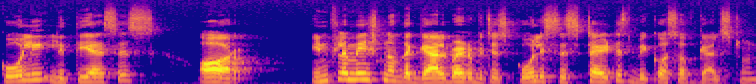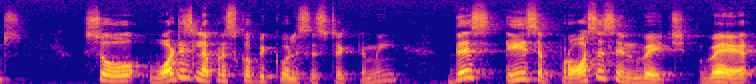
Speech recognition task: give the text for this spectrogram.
cholelithiasis or inflammation of the gallbladder which is cholecystitis because of gallstones. So, what is laparoscopic cholecystectomy? This is a process in which where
